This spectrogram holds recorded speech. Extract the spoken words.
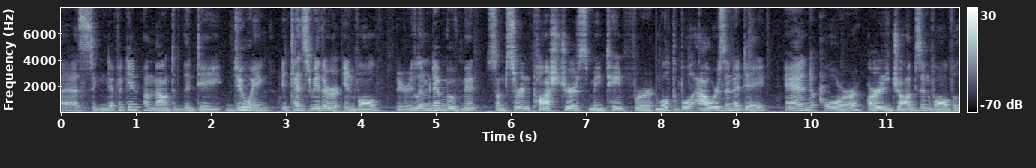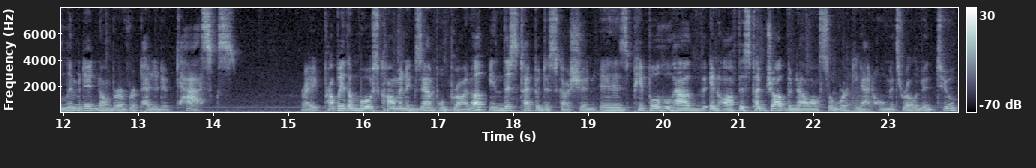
a, significant amount of the day doing, it tends to either involve very limited movement, some certain postures maintained for multiple hours in a day, and or our jobs involve a limited number of repetitive tasks right? Probably the most common example brought up in this type of discussion is people who have an office type job but now also working at home. It's relevant too.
